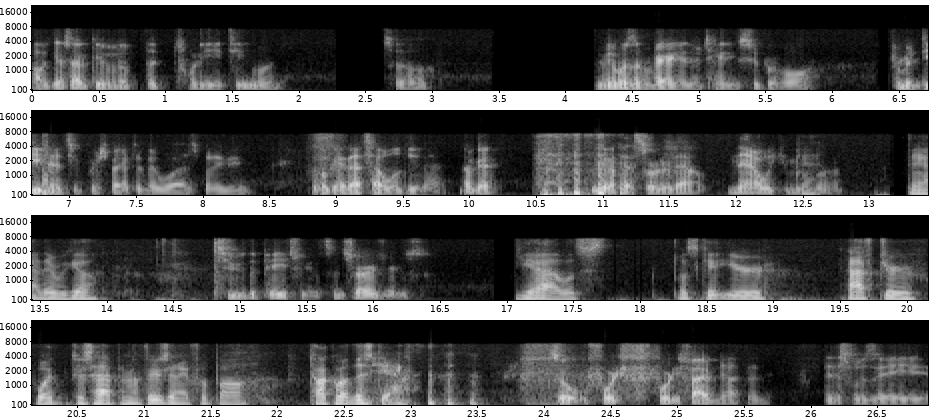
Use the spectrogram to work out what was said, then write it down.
I guess I'll give up the 2018 one. So, I mean, it wasn't very entertaining Super Bowl. From a defensive perspective, it was, but I mean, okay, that's how we'll do that. Okay, we got that sorted out. Now we can move on yeah, there we go. to the Patriots and Chargers. Yeah, let's let's get your after what just happened on Thursday night football. Talk about this Yeah. game. So 40, 45 nothing. This was a,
